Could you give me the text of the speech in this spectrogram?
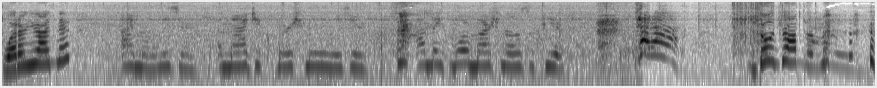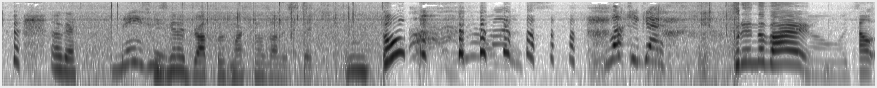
what are you, Adnan? I'm a wizard, a magic marshmallow wizard. I'll make more marshmallows appear. Ta-da! Don't drop them. okay. Amazing. He's gonna drop those marshmallows on his stick. Oh, oh Lucky guess. put it in the fire. No, Now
